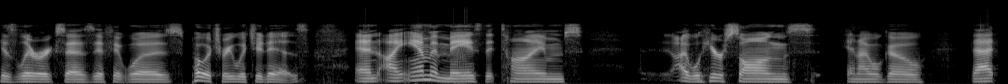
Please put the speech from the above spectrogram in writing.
his lyrics as if it was poetry, which it is, and I am amazed at times. I will hear songs and I will go, "That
